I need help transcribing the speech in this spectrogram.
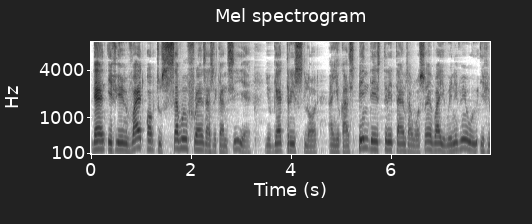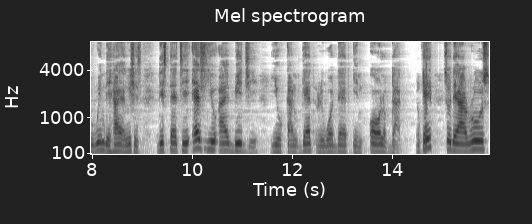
Then if you invite up to seven friends as you can see here you get three slot and you can spin this three times and whatsoever you win even if you win the higher which is this 30 suibg you can get rewarded in all of that okay? So there are rules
